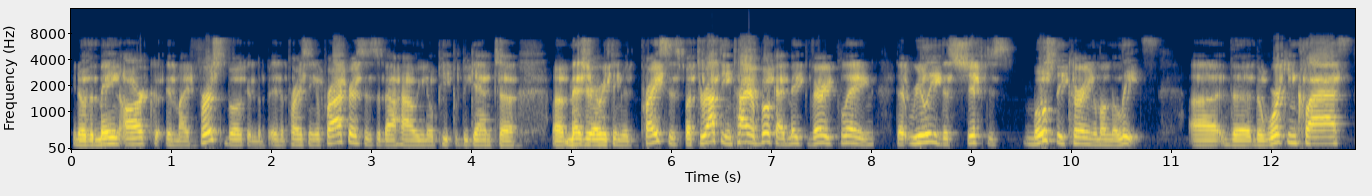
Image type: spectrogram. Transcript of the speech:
you know, the main arc in my first book, in the, in the Pricing of Progress, is about how, you know, people began to uh, measure everything with prices. But throughout the entire book, I make very plain that really this shift is mostly occurring among elites. Uh, the the working class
